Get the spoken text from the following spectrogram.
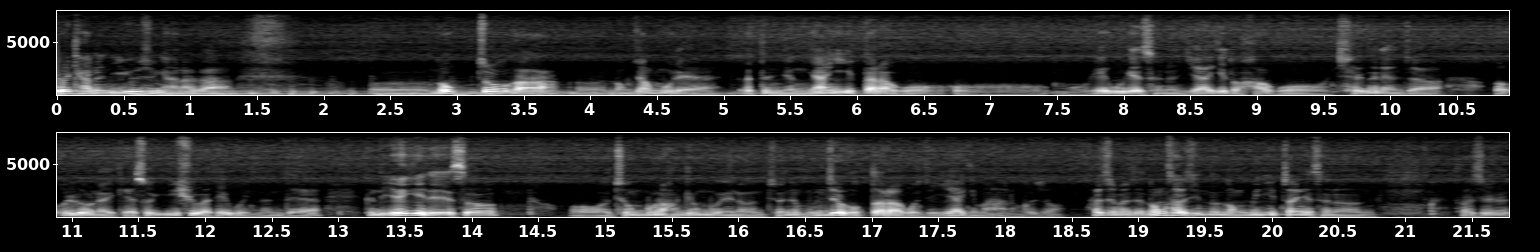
그렇게 하는 이유 중에 하나가 어, 녹조가 어, 농작물에 어떤 영향이 있다라고 어, 뭐 외국에서는 이야기도 하고 최근에 이제 어, 언론에 계속 이슈가 되고 있는데 근데 여기에 대해서 어, 정부나 환경부에는 전혀 문제가 없다라고 이제 이야기만 하는 거죠. 하지만 이제 농사 짓는 농민 입장에서는 사실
